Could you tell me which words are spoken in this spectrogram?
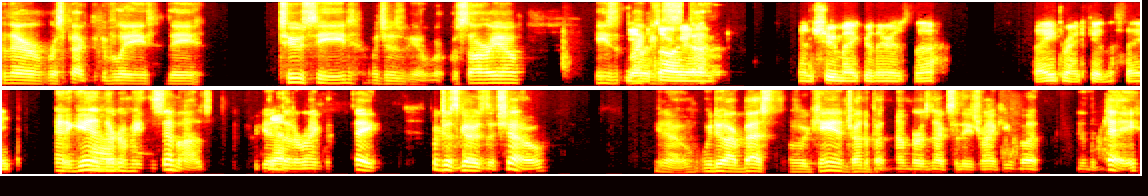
and they're respectively the two seed, which is you know, Rosario. He's Yeah, ranking Rosario. and Shoemaker there is the the eighth ranked kid in the state. And again, they're Um, going to meet the semis, the kids yeah. that are ranked in the state, which just goes to show, you know, we do our best as we can trying to put numbers next to these rankings, but at the end of the day,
